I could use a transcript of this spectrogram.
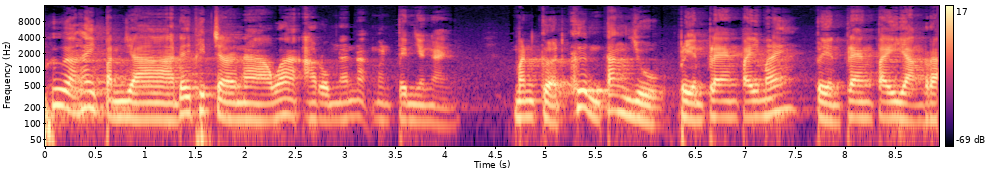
เพื่อให้ปัญญาได้พิจารณาว่าอารมณ์นั้นมันเป็นยังไง มันเกิดขึ้นตั้งอยู่ เปลี่ยนแปลงไปไหม เปลี่ยนแปลงไปอย่างไร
